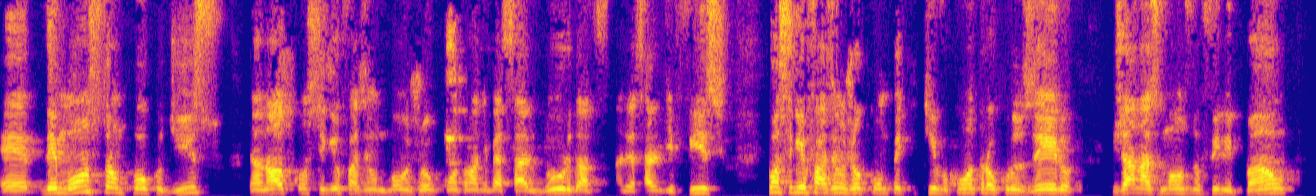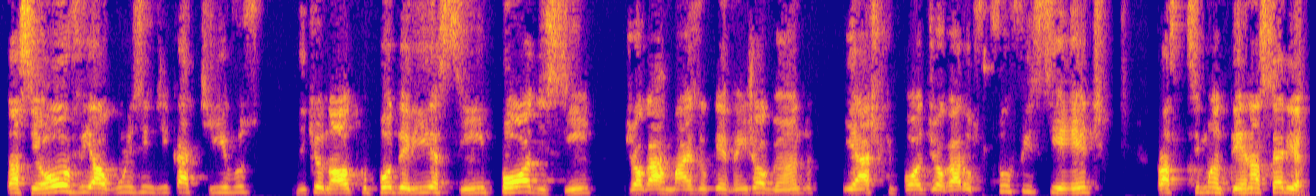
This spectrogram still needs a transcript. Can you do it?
é, demonstra um pouco disso. O Náutico conseguiu fazer um bom jogo contra um adversário duro, um adversário difícil, conseguiu fazer um jogo competitivo contra o Cruzeiro, já nas mãos do Filipão. Então, assim, houve alguns indicativos de que o Náutico poderia sim, pode sim, jogar mais do que vem jogando, e acho que pode jogar o suficiente para se manter na Série A.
